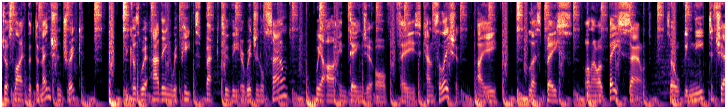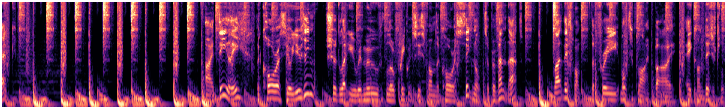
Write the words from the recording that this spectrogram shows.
just like the dimension trick, because we're adding repeats back to the original sound, we are in danger of phase cancellation, i.e., less bass on our bass sound. So we need to check Ideally, the chorus you're using should let you remove low frequencies from the chorus signal to prevent that, like this one, the free Multiply by Acon Digital.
